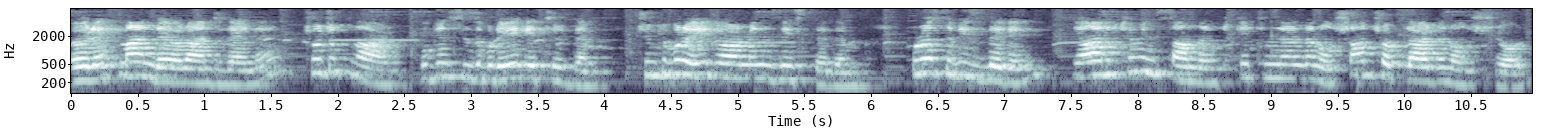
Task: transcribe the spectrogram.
Öğretmen de öğrencilerine, çocuklar bugün sizi buraya getirdim. Çünkü burayı görmenizi istedim. Burası bizlerin, yani tüm insanların tüketimlerinden oluşan çöplerden oluşuyor.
